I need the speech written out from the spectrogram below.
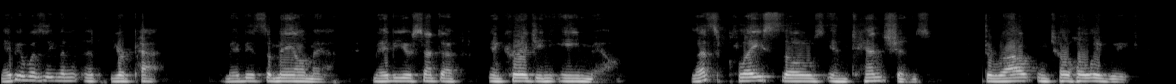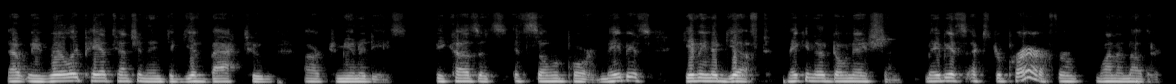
Maybe it was even uh, your pet. Maybe it's a mailman. Maybe you sent a encouraging email. Let's place those intentions throughout until Holy Week that we really pay attention and to give back to our communities because it's it's so important. Maybe it's giving a gift, making a donation. Maybe it's extra prayer for one another.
